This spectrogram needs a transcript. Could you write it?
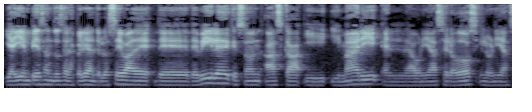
Y ahí empiezan entonces las peleas entre los Eva de, de, de Vile, que son Asuka y, y Mari, en la unidad 02 y la unidad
